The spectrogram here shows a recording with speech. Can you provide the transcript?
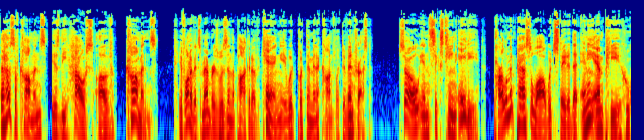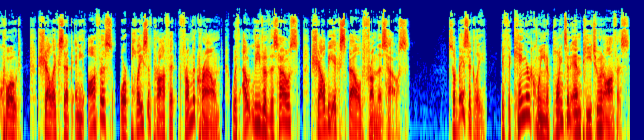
The House of Commons is the House of Commons. If one of its members was in the pocket of the king, it would put them in a conflict of interest. So, in 1680, Parliament passed a law which stated that any MP who, quote, shall accept any office or place of profit from the crown without leave of this house shall be expelled from this house. So basically, if the king or queen appoints an MP to an office,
